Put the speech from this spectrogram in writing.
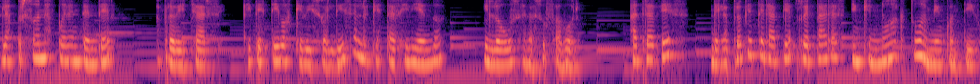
las personas pueden tender a aprovecharse. Hay testigos que visualizan lo que estás viviendo y lo usan a su favor. A través de la propia terapia reparas en que no actúan bien contigo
